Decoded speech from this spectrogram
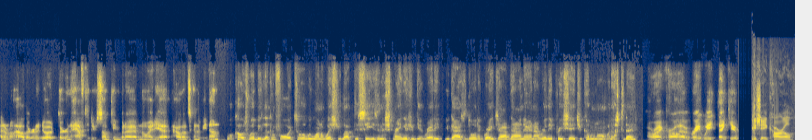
I don't know how they're going to do it. They're going to have to do something, but I have no idea how that's going to be done. Well, coach, we'll be looking forward to it. We want to wish you luck this season and spring as you get ready. You guys are doing a great job down there, and I really appreciate you coming on with us today. All right, Carl, have a great week. Thank you. Appreciate Carl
